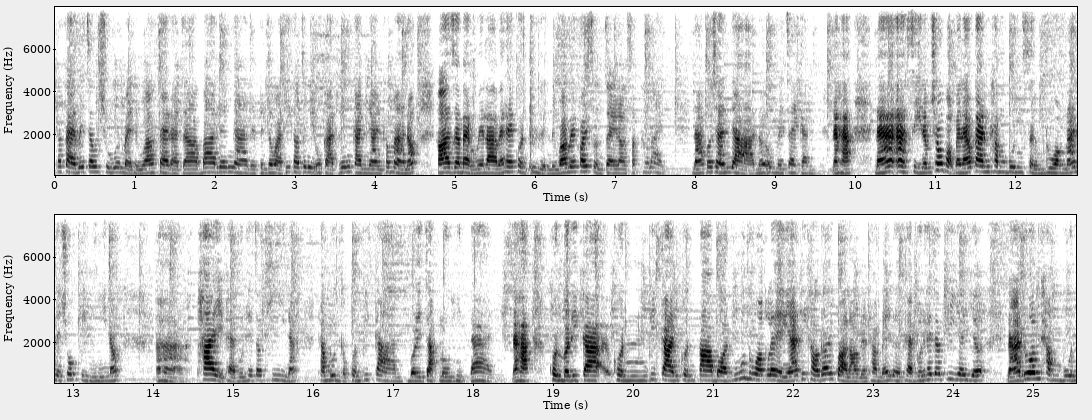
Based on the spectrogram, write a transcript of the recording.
ถ้าแฟนไม่เจ้าชู้มันหมายถึงว่าแฟนอาจจะบ้าเรื่องงานหรือเป็นจังหวะที่เขาจะมีโอกาสเรื่องการงานเข้ามาเนาะเขาอาจจะแบ่งเวลาไปให้คนอื่น หรือว่าไม่ค่อยสนใจเราสักเท่าไหร่นะเพราะฉะนั้นอย่าน้อยอกน้อยใจกันนะคะนะอะสีน้ำโชคบอกไปแล้วการทำบุญเสริมดวงนะในช่วงปีนี้เนาะอ่าไพ่แผ่บุญให้เจ้าที่นะทำบุญกับคนพิการบริจาคโลหิตได้นะคะ คนบริการคนพิการคนตาบอดหูหนวกอะไรอย่างเงี้ยที่เขาด้อยกว่าเราเนี่ยทำได้เลยแผ่บุญให้เจ้าที่เยอะๆนะร่วมทำบุญ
